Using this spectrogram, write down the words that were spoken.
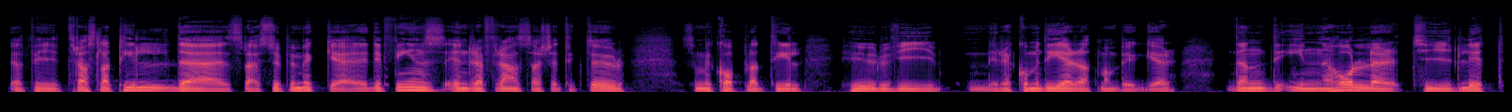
att vi trasslar till det sådär supermycket. Det finns en referensarkitektur som är kopplad till hur vi rekommenderar att man bygger. Den innehåller tydligt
